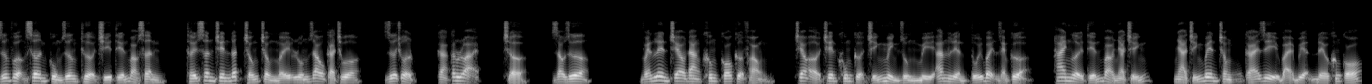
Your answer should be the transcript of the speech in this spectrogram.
dương vượng sơn cùng dương thừa trí tiến vào sân, thấy sân trên đất trống trồng mấy luống rau cà chua, dưa chuột, cả các loại, chờ, rau dưa. Vén lên treo đang không có cửa phòng, treo ở trên khung cửa chính mình dùng mì ăn liền túi bệnh rèm cửa, hai người tiến vào nhà chính nhà chính bên trong cái gì bãi biện đều không có,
